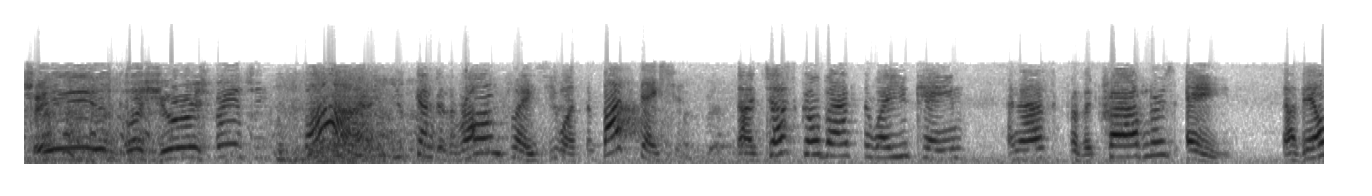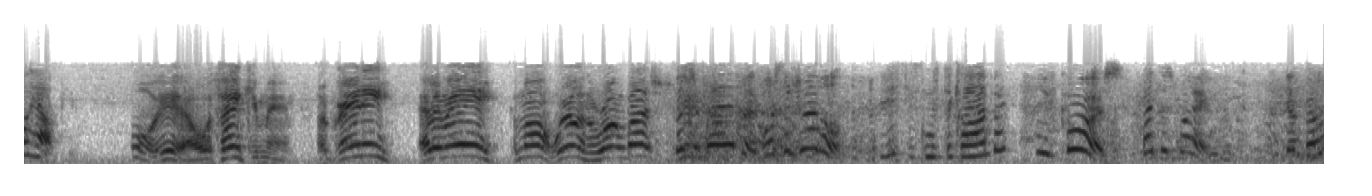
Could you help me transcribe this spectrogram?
See, this bus sure is fancy. But you've come to the wrong place. You want the bus station. Now just go back the way you came and ask for the Traveler's Aid. Now they'll help you. Oh, yeah. Oh, thank you, ma'am. Uh, Granny, Ellie Mae, come on. We're on the wrong bus. Mr. Clampett, what's the trouble? This is Mr. Clampett. Of course. Right this way. Jethro?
